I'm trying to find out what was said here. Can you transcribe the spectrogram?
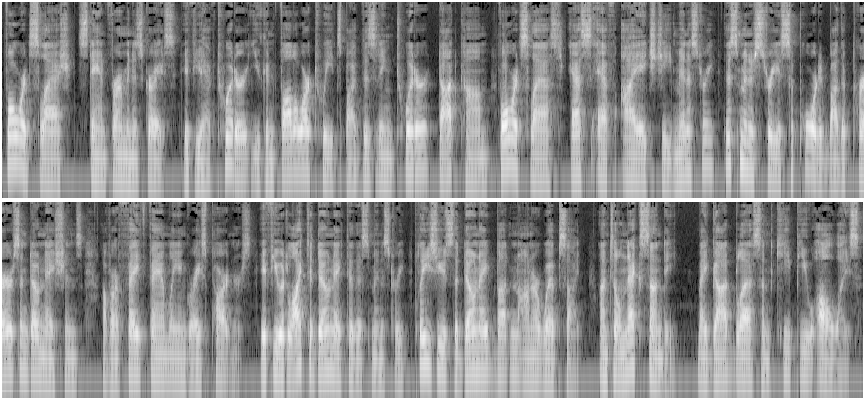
forward slash stand firm in his grace. If you have Twitter, you can follow our tweets by visiting twitter.com forward slash SFIHG ministry. This ministry is supported by the prayers and donations of our faith, family, and grace partners. If you would like to donate to this ministry, please use the donate button on our website. Until next Sunday, may God bless and keep you always.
